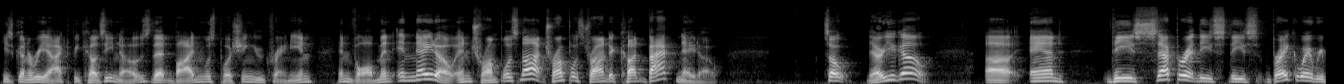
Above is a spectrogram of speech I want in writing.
He's going to react because he knows that Biden was pushing Ukrainian involvement in NATO, and Trump was not. Trump was trying to cut back NATO. So there you go. Uh, and these separate these these breakaway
